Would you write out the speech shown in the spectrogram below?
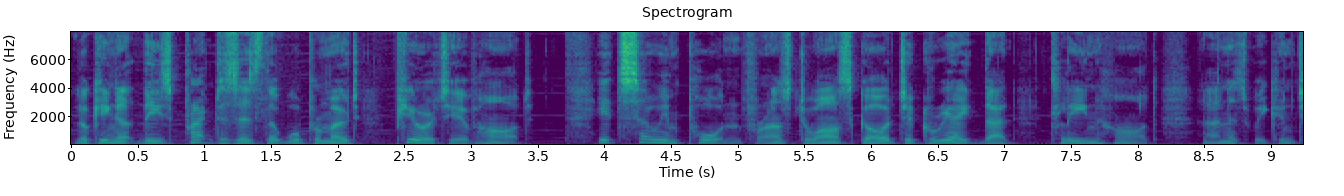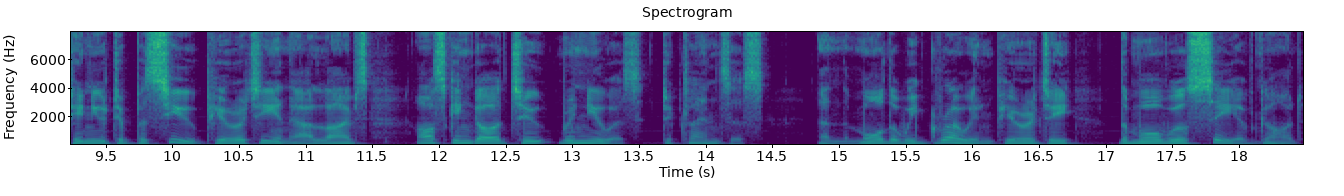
looking at these practices that will promote purity of heart. It's so important for us to ask God to create that clean heart, and as we continue to pursue purity in our lives, asking God to renew us, to cleanse us. And the more that we grow in purity, the more we'll see of God.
